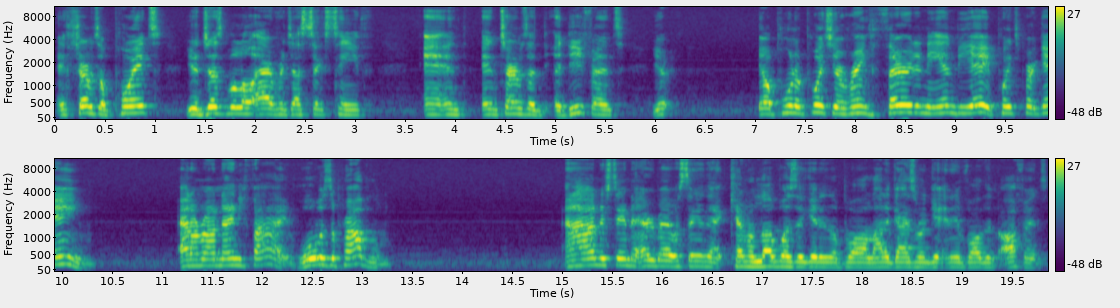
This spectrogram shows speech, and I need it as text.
In terms of points, you're just below average at 16th. And in terms of a defense, you're your opponent points, you're ranked third in the NBA points per game at around 95. What was the problem? And I understand that everybody was saying that Kevin Love wasn't getting the ball. A lot of guys weren't getting involved in offense.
